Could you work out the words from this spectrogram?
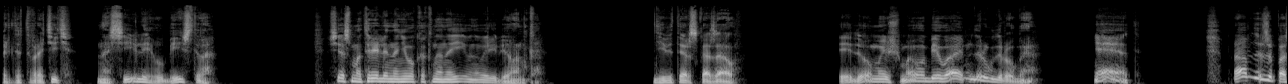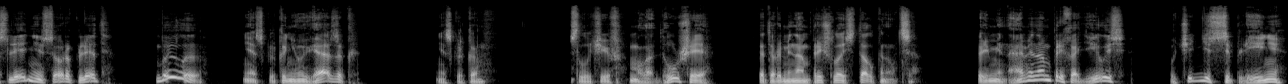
предотвратить насилие, убийство. Все смотрели на него, как на наивного ребенка. Девитер сказал, «Ты думаешь, мы убиваем друг друга?» «Нет. Правда, за последние сорок лет было несколько неувязок, несколько случаев малодушия, с которыми нам пришлось столкнуться. Временами нам приходилось учить дисциплине,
